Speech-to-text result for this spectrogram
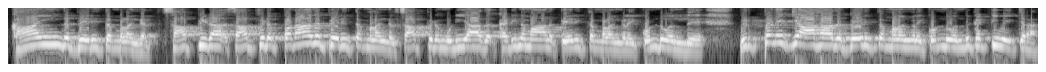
காய்ந்த பேரித்தம்பழங்கள் சாப்பிடா சாப்பிடப்படாத பேரித்தம்பழங்கள் சாப்பிட முடியாத கடினமான பேரித்தம்பழங்களை கொண்டு வந்து விற்பனைக்கு ஆகாத பேரித்தம்பழங்களை கொண்டு வந்து கட்டி வைக்கிறார்.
